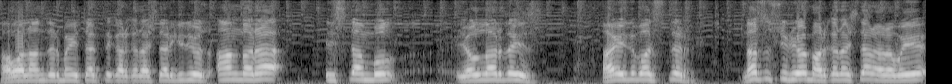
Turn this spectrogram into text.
Havalandırmayı taktık arkadaşlar. Gidiyoruz Ankara İstanbul yollardayız. Haydi bastır. Nasıl sürüyorum arkadaşlar arabayı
